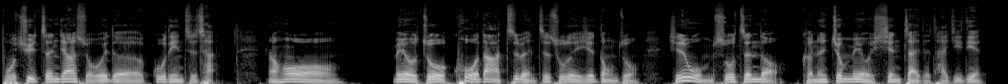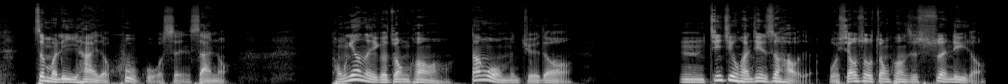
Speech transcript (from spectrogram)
不去增加所谓的固定资产，然后没有做扩大资本支出的一些动作，其实我们说真的哦，可能就没有现在的台积电这么厉害的护国神山哦。同样的一个状况哦，当我们觉得哦。嗯，经济环境是好的，我销售状况是顺利的。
